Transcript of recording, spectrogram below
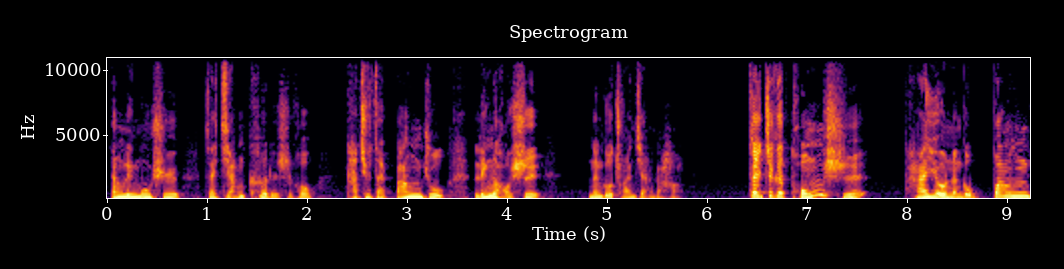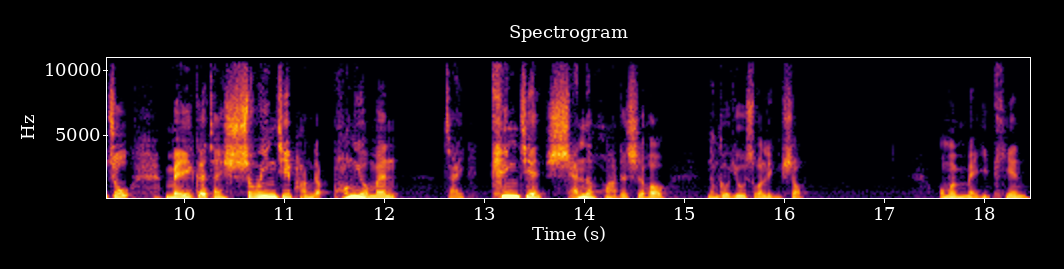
当林牧师在讲课的时候，他就在帮助林老师能够传讲的好。在这个同时，他又能够帮助每一个在收音机旁的朋友们，在听见神的话的时候，能够有所领受。我们每一天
